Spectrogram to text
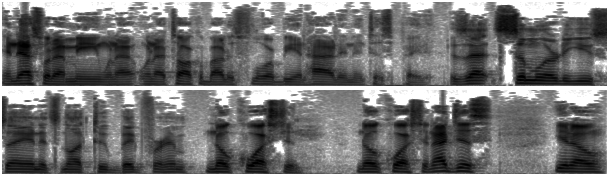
And that's what I mean when I when I talk about his floor being higher than anticipated. Is that similar to you saying it's not too big for him? No question. No question. I just, you know,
